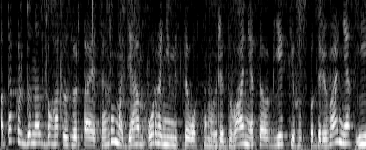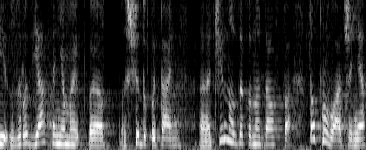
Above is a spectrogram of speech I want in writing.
А також до нас багато звертається громадян, органів місцевого самоврядування та об'єктів господарювання і з роз'ясненнями е, щодо питань чинного законодавства та впровадження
